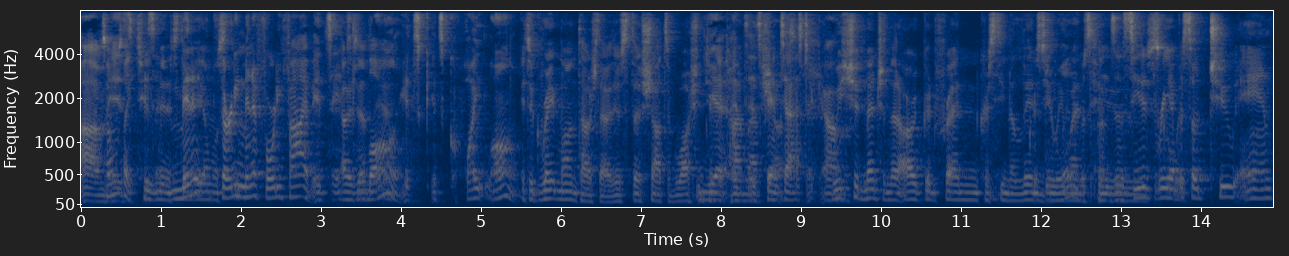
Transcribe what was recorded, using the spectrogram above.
Yeah. Um, It's almost like two minutes, Minute 30, almost- thirty minute forty five. It's it's Oh, long. It's it's quite long. It's a great montage, though. There's the shots of Washington. Yeah, the it's- it's fantastic. Um, we should mention that our good friend Christina Lind, Christine who we Lin went was to on season three, school episode two and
